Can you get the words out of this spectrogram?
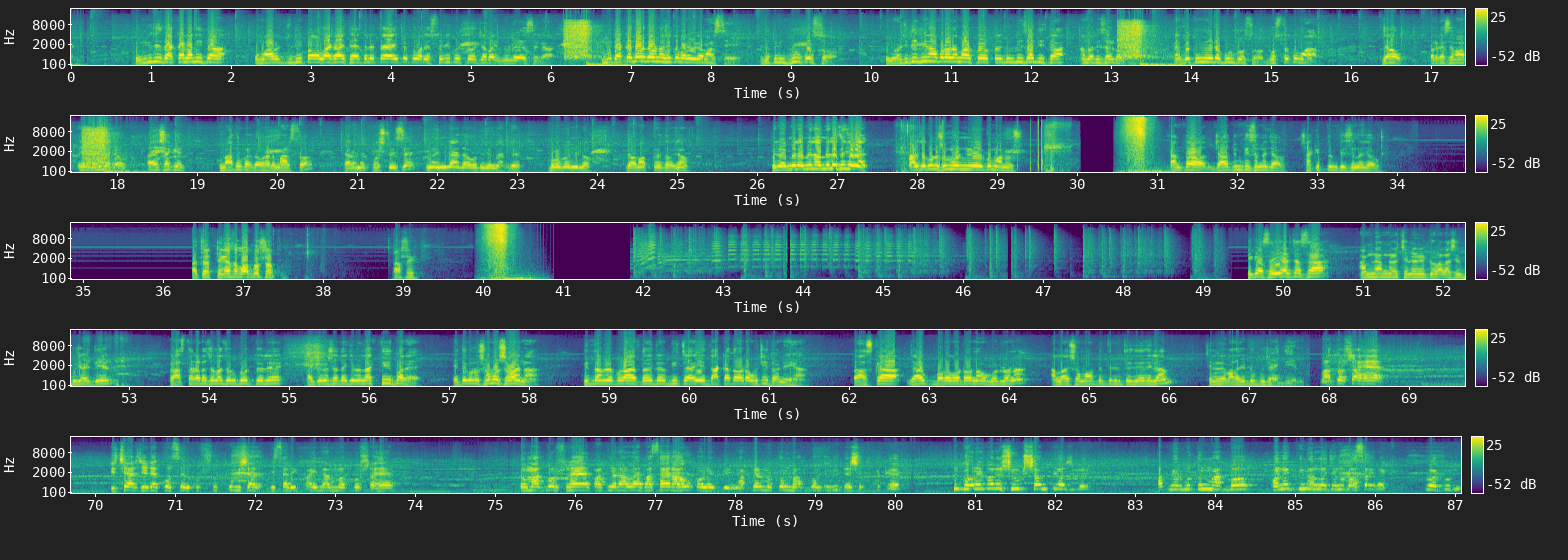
তুমি যদি ধাক্কা না দিতা, তোমার যদি পাওয়া লাগাই থাকে তাহলে তাই তো তোমার স্টোরি করতে হচ্ছে ভাই ভুলে আছে গা। তুমি ধাক্কা দেওয়ার কারণে সে তোমার ওইটা মারছে। এটা তুমি ভুল করছ। তোমার যদি বিনা অপরাধে মারতো, তাহলে তুমি বিচার দিতা, আমরা বিচার করতাম। এখন তো তুমি এটা ভুল করছ, দোস্ত তোমার। যাও, তার কাছে মিলে যাও। এই সাকিব তুমি আদর করে দাও, হারে মারছো। কারণ অনেক কষ্ট হয়েছে তুমি মিলাই দাও দুজনে। বউ মিলো যাও মাফ করে দাও, যাও। মিলে মিলে মিলে মিলে দুজনে আর যে কোনো সময় নেই এরকম মানুষ। শান্ত যাও তুমি পিছনে যাও। সাকিব তুমি পিছনে যাও। আচ্ছা ঠিক আছে মাতবর সব আসি। ঠিক আছে ইয়ার চাষা আপনি আপনার ছেলের একটু আলাসির বুঝাই দিন। রাস্তাঘাটে চলাচল করতে হলে একজনের সাথে একজনের লাগতেই পারে। এতে কোনো সমস্যা হয় না। কিন্তু আমরা বলা তো এটা বিচার এই ধাক্কা দেওয়াটা উচিত হয়নি হ্যাঁ। তো আজকে যাই হোক, বড় ঘটনাও ঘটলো না। আল্লাহ সমাপিতির ভিতরে দিয়ে দিলাম। ছেলেরা বালাজি একটু বুঝাই দিন মাদবর সাহেব, বিচার যেটা করছেন, খুব সূক্ষ্ম বিচার বিচারই পাইলাম মাদবর সাহেব। তো মাদবর সাহেব, আপনার আল্লাহ বাঁচায় রাহুক অনেকদিন। আপনার মতন মাদবর যদি দেশে থাকে, ঘরে ঘরে সুখ শান্তি আসবে। আপনার মতন মাদবর অনেকদিন আল্লাহ যেন বাঁচায় রাখে। দোয়া করি।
